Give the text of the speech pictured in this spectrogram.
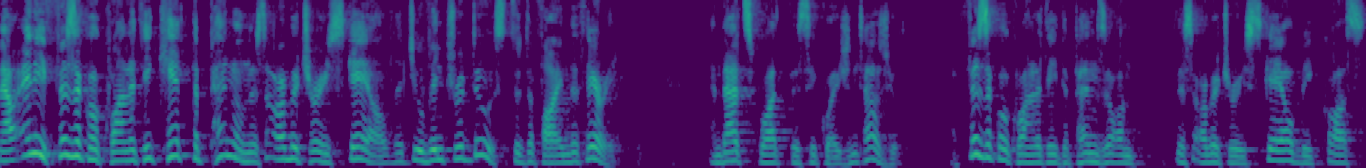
Now, any physical quantity can't depend on this arbitrary scale that you've introduced to define the theory. And that's what this equation tells you. A physical quantity depends on this arbitrary scale because,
